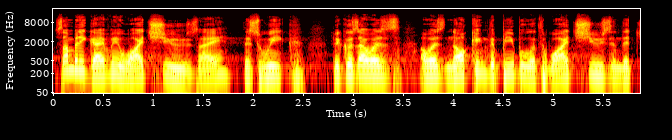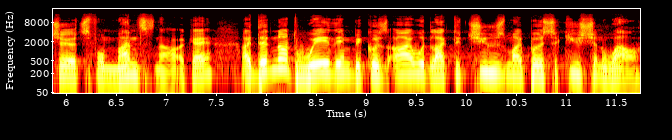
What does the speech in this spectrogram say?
somebody gave me white shoes, eh, this week because I was I was knocking the people with white shoes in the church for months now, okay? I did not wear them because I would like to choose my persecution well.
